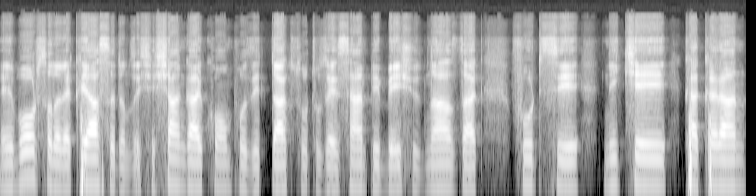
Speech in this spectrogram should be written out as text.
e, borsalara kıyasladığımızda işte Şangay Composite, DAX 30, S&P 500, Nasdaq, FTSE, Nikkei, Kakaran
